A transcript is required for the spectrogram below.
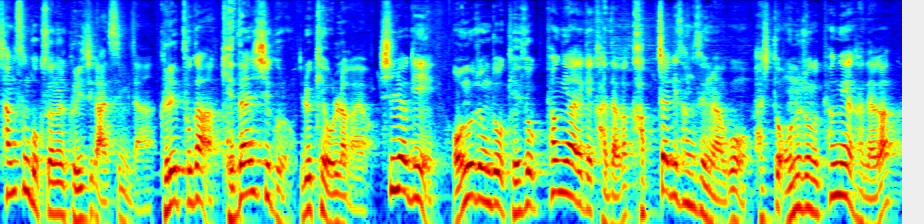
상승 곡선을 그리지가 않습니다. 그래프가 계단식으로 이렇게 올라가요. 실력이 어느 정도 계속 평이하게 가다가 갑자기 상승을 하고 다시 또 어느 정도 평이하게 가다가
